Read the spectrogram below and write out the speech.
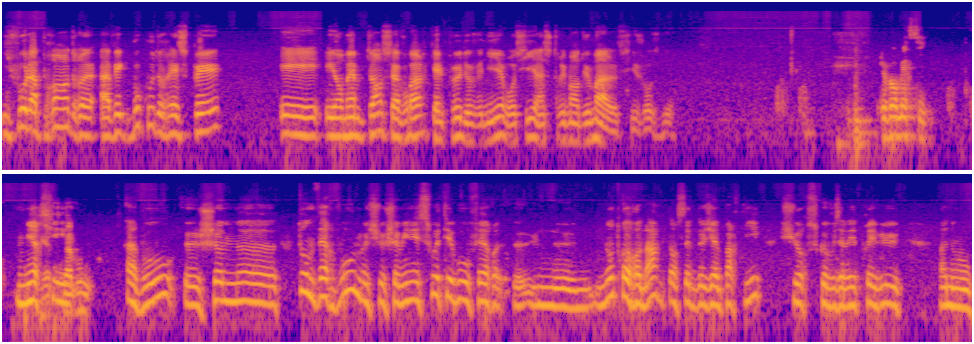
il faut la prendre avec beaucoup de respect et en même temps savoir qu'elle peut devenir aussi instrument du mal, si j'ose dire. Je vous remercie. Merci, à vous. À vous. Euh, je me tourne vers vous, Monsieur Chaminet. Souhaitez-vous faire euh, une, une, autre remarque dans cette deuxième partie sur ce que vous avez prévu à nous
